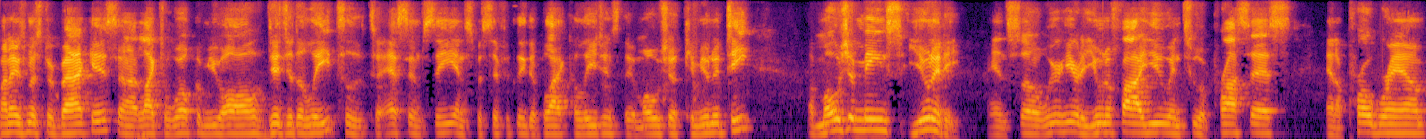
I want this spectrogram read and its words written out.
My name is Mr. Backus, and I'd like to welcome you all digitally to, to SMC and specifically the Black Collegians, the Umoja community. Umoja means unity. And so we're here to unify you into a process and a program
